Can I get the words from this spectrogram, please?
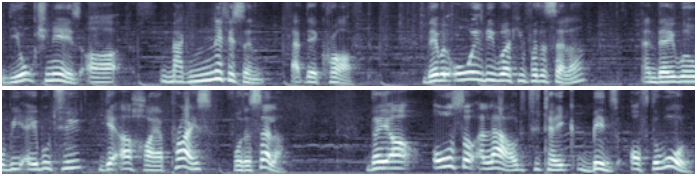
The auctioneers are magnificent at their craft. They will always be working for the seller and they will be able to get a higher price for the seller. They are also allowed to take bids off the wall.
